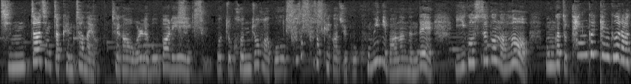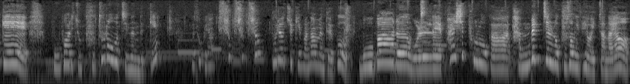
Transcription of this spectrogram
진짜 진짜 괜찮아요. 제가 원래 모발이 뭐 좀 건조하고 푸석푸석해가지고 고민이 많았는데 이거 쓰고 나서 뭔가 좀 탱글탱글하게 모발이 좀 부드러워지는 느낌? 그래서 그냥 슉슉슉 뿌려주기만 하면 되고 모발은 원래 80%가 단백질로 구성이 되어 있잖아요.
